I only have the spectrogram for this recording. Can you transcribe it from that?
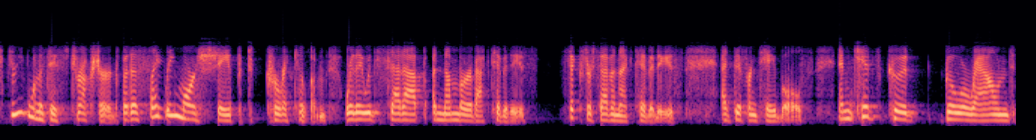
I don't even want to say structured, but a slightly more shaped curriculum where they would set up a number of activities, six or seven activities at different tables. And kids could go around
